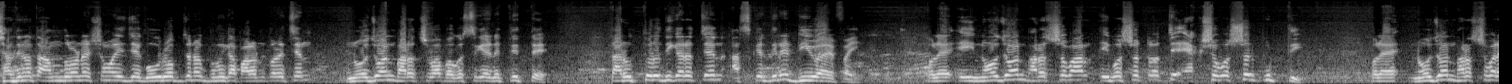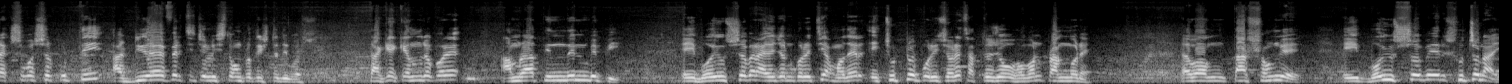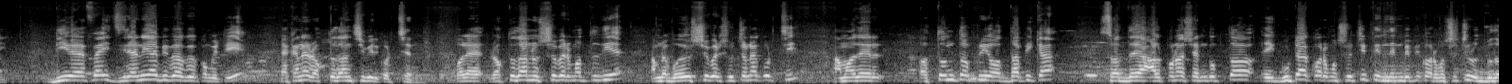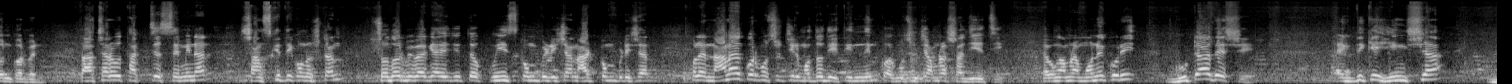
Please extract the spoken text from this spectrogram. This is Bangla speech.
স্বাধীনতা আন্দোলনের সময় যে গৌরবজনক ভূমিকা পালন করেছেন নৌজওয়ান ভারত সভা ভগৎ সিংয়ের নেতৃত্বে। তার উত্তরাধিকার হচ্ছেন আজকের দিনে ডিওএফআই ফলে এই নৌজওয়ান ভারত সভার এই বছরটা হচ্ছে একশো বৎসর পূর্তি। ফলে নৌজওয়ান ভারত সভার একশো বৎসর পূর্তি আর ডিওএফ এর ছিচল্লিশতম প্রতিষ্ঠা দিবস। তাকে কেন্দ্র করে আমরা তিন দিন ব্যাপী এই বই উৎসবের আয়োজন করেছি আমাদের এই ছোট্ট পরিসরে ছাত্র যুব ভবন প্রাঙ্গণে। এবং তার সঙ্গে এই বই উৎসবের সূচনায় ডিএফআই জিরানিয়া বিভাগীয় কমিটি এখানে রক্তদান শিবির করছেন। ফলে রক্তদান উৎসবের মধ্য দিয়ে আমরা বই উৎসবের সূচনা করছি। আমাদের অত্যন্ত প্রিয় অধ্যাপিকা শ্রদ্ধেয় আলপনা সেনগুপ্ত এই গোটা কর্মসূচি, তিন দিনব্যাপী কর্মসূচির উদ্বোধন করবেন। তাছাড়াও থাকছে সেমিনার, সাংস্কৃতিক অনুষ্ঠান, সদর বিভাগে আয়োজিত কুইজ কম্পিটিশন, আর্ট কম্পিটিশন। ফলে নানা কর্মসূচির মধ্য দিয়ে তিন দিন কর্মসূচি আমরা সাজিয়েছি। এবং আমরা মনে করি গোটা দেশে একদিকে হিংসা,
